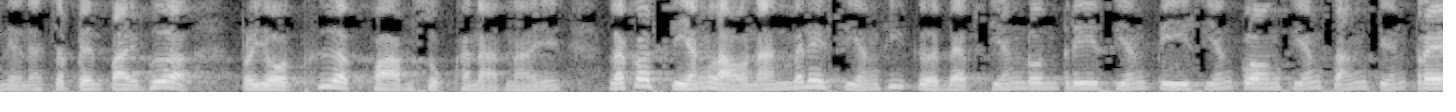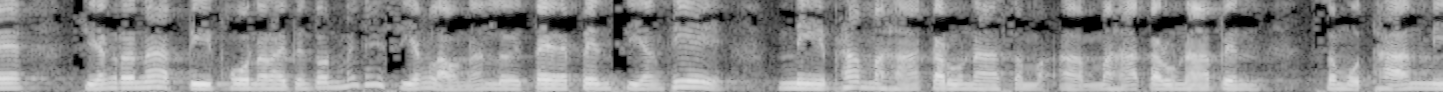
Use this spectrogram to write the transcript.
เนี่ยนะจะเป็นไปเพื่อประโยชน์เพื่อความสุขขนาดไหน แล้วก็เสียงเหล่านั้นไม่ได้เสียงที่เกิดแบบเสียงดนตรี เสียงปีเสียงกลองเสียงสังเสียงแตร เสียงระนาดปีโพนอะไรเป็นต้นไม่ใช่เสียงเหล่านั้นเลย แต่เป็นเสียงที่มีพระมหากรุณามหากรุณาเป็นสมุทฐานมี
